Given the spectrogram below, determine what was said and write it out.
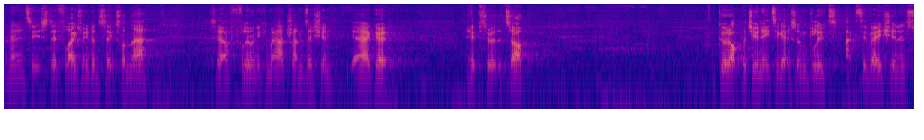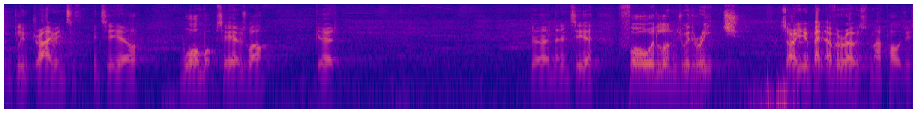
And then into your stiff legs when you've done six on there. See how fluent you can make that transition? Yeah, good. Hips are at the top. Good opportunity to get some glute activation and some glute drive into, into your warm-ups here as well. Good. Good, and then into your forward lunge with reach. Sorry, you bent over rows, my apologies.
